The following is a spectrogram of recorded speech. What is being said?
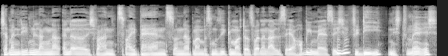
Ich habe mein Leben lang, nach, äh, ich war in zwei Bands und habe mal ein bisschen Musik gemacht, das war dann alles eher hobbymäßig, mhm. für die, nicht für mich.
